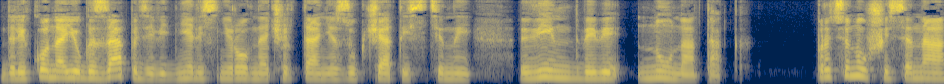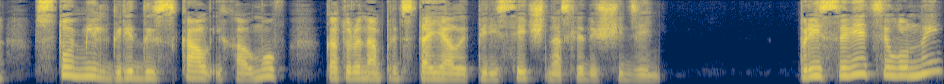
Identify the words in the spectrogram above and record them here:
Далеко на юго-западе виднелись неровные очертания зубчатой стены Виндбеби-Нунатак, протянувшейся на сто миль гряды скал и холмов, которые нам предстояло пересечь на следующий день. При свете луны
